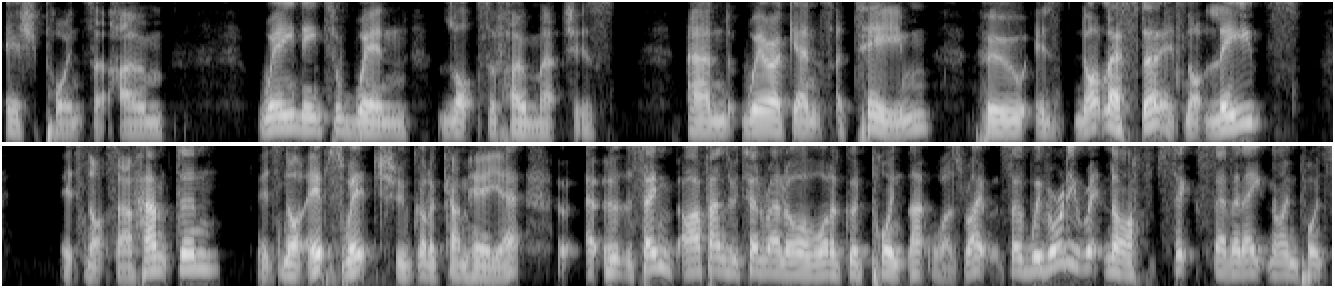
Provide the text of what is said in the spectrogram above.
ish points at home. We need to win lots of home matches. And we're against a team who is not Leicester, it's not Leeds, it's not Southampton, It's not Ipswich who've got to come here yet. Uh, the same our fans we turn around. Oh, what a good point that was, right? So we've already written off six, seven, eight, nine points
